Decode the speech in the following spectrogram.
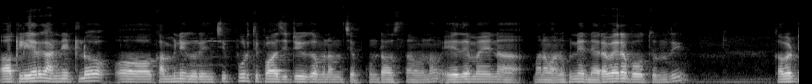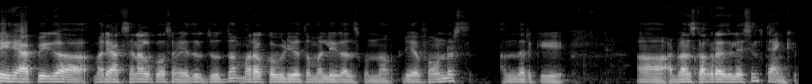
ఆ, క్లియర్గా అన్నిట్లో కంపెనీ గురించి పూర్తి పాజిటివ్గా మనం చెప్పుకుంటూ వస్తాం ఉన్నాం. ఏదేమైనా మనం అనుకునే నెరవేరబోతుంది. కాబట్టి హ్యాపీగా మరి ఆ క్షణాల కోసం ఎదురు చూద్దాం. మరొక వీడియోతో మళ్ళీ కలుసుకుందాం. డియర్ ఫౌండర్స్ అందరికీ అడ్వాన్స్ కంగ్రాచులేషన్ థ్యాంక్ యూ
